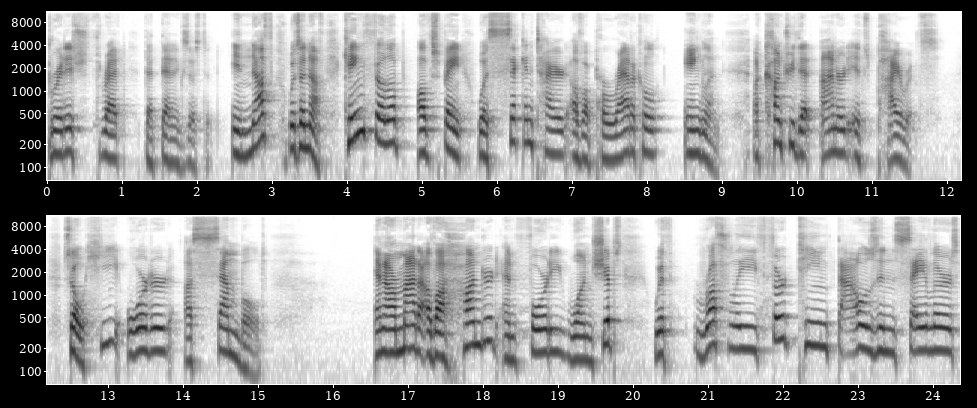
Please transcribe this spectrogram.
British threat that then existed. Enough was enough. King Philip of Spain was sick and tired of a piratical England, a country that honored its pirates. So he ordered assembled an armada of 141 ships with roughly 13,000 sailors,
